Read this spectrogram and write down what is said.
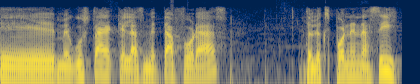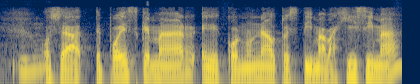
Eh, me gusta que las metáforas te lo exponen así. O sea, te puedes quemar eh, con una autoestima bajísima,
